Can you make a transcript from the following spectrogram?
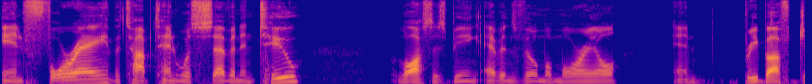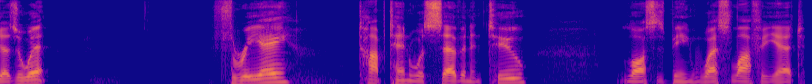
In 4A, the top 10 was 7 and 2. Losses being Evansville Memorial and Brebeuf Jesuit. 3A, top 10 was 7 and 2. Losses being West Lafayette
